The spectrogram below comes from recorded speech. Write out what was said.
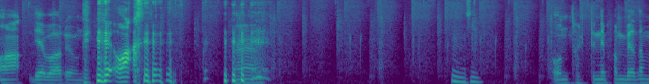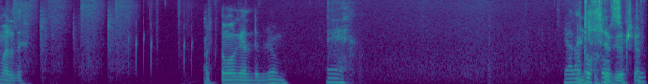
Aa diye bağırıyorum. Oha. ha, onun taklidini yapan bir adam vardı. Aklıma geldi biliyor musun? Eh. Aynı Yaratıklar çıktı. an.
